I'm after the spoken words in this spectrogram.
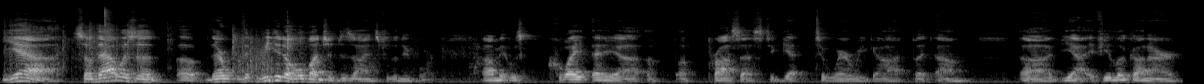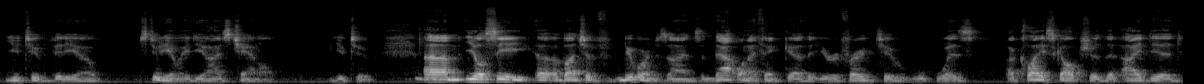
yeah. So that was a, a there. th- We did a whole bunch of designs for the newborn. Um, it was quite a, uh, a a process to get to where we got. But um, uh, yeah, if you look on our YouTube video, Studio ADI's channel, YouTube, um, you'll see a, a bunch of newborn designs. And that one, I think uh, that you're referring to, was a clay sculpture that I did,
